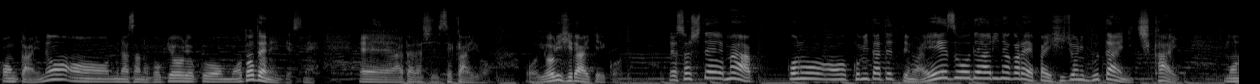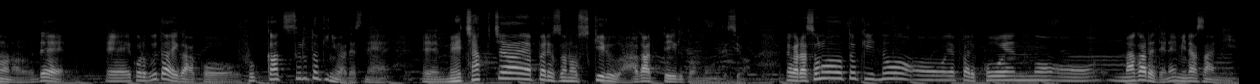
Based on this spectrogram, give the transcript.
今回の皆さんのご協力をもとでにですね、えー、新しい世界をより開いていこうと。でそしてまあこの組み立てっていうのは映像でありながらやっぱり非常に舞台に近いものなので、えー、これ舞台がこう復活する時にはですね、えー、めちゃくちゃやっぱりそのスキルが上がっていると思うんですよ。だからその時のやっぱり公演の流れでね皆さんに、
